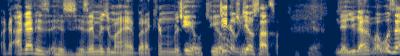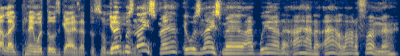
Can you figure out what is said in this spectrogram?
I got, I got his his his image in my head, but I can't remember. his name. Gio, Gio, Gio, Gio Gio Salsa. Yeah. yeah. You guys, what was that like playing with those guys after so Yeah, it was years? nice, man. It was nice, man. I, we had a, I had a, I had a lot of fun, man.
